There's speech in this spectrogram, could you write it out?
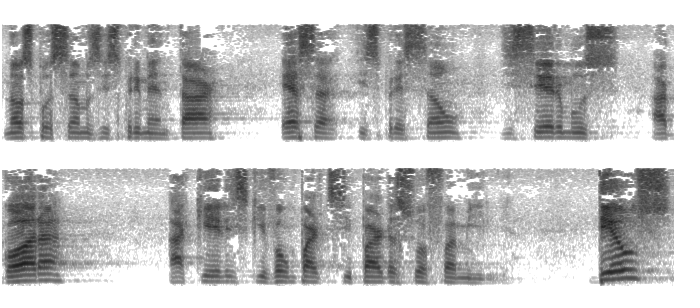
nós possamos experimentar essa expressão de sermos agora aqueles que vão participar da sua família. Deus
